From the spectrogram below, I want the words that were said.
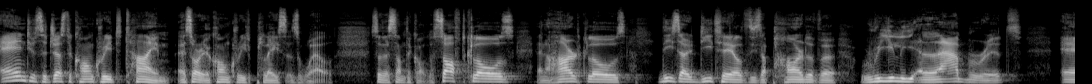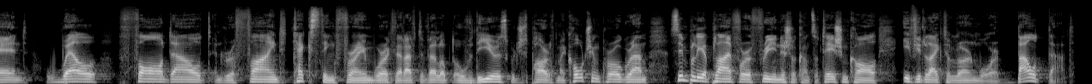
And you suggest a concrete time, uh, sorry, a concrete place as well. So there's something called a soft close and a hard close. These are details. These are part of a really elaborate and well thought out and refined texting framework that I've developed over the years, which is part of my coaching program. Simply apply for a free initial consultation call if you'd like to learn more about that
